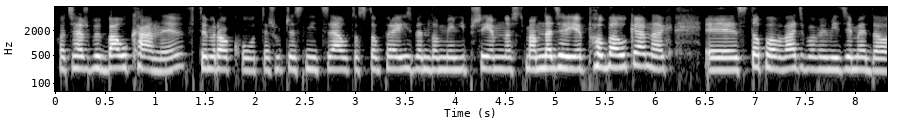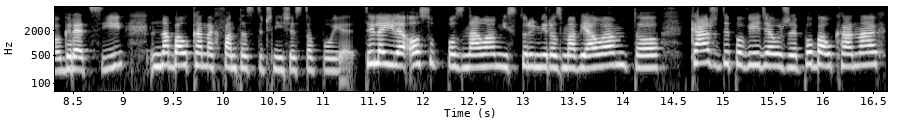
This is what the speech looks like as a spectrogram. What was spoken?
chociażby Bałkany, w tym roku też uczestnicy Autostop Race będą mieli przyjemność, mam nadzieję, po Bałkanach e, stopować, bowiem jedziemy do Grecji. Na Bałkanach fantastycznie się stopuje. Tyle, ile osób poznałam i z którymi rozmawiałam, to każdy powiedział, że po Bałkanach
